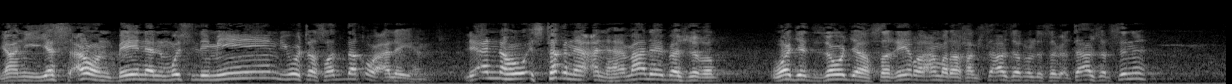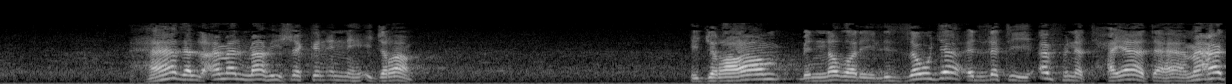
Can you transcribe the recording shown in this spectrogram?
يعني يسعون بين المسلمين يتصدق عليهم. لأنه استغنى عنها ما له شغل. وجد زوجة صغيرة عمرها خمسة عشر ولا سبعة عشر سنة. هذا العمل ما في شك إنه إجرام. إجرام بالنظر للزوجة التي أفنت حياتها معك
